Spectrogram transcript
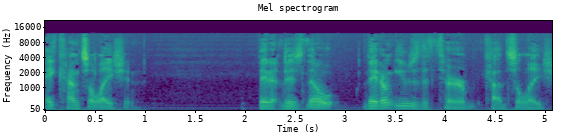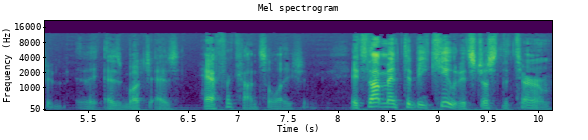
a consolation. They there's no they don't use the term consolation as much as half a consolation. It's not meant to be cute. It's just the term.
